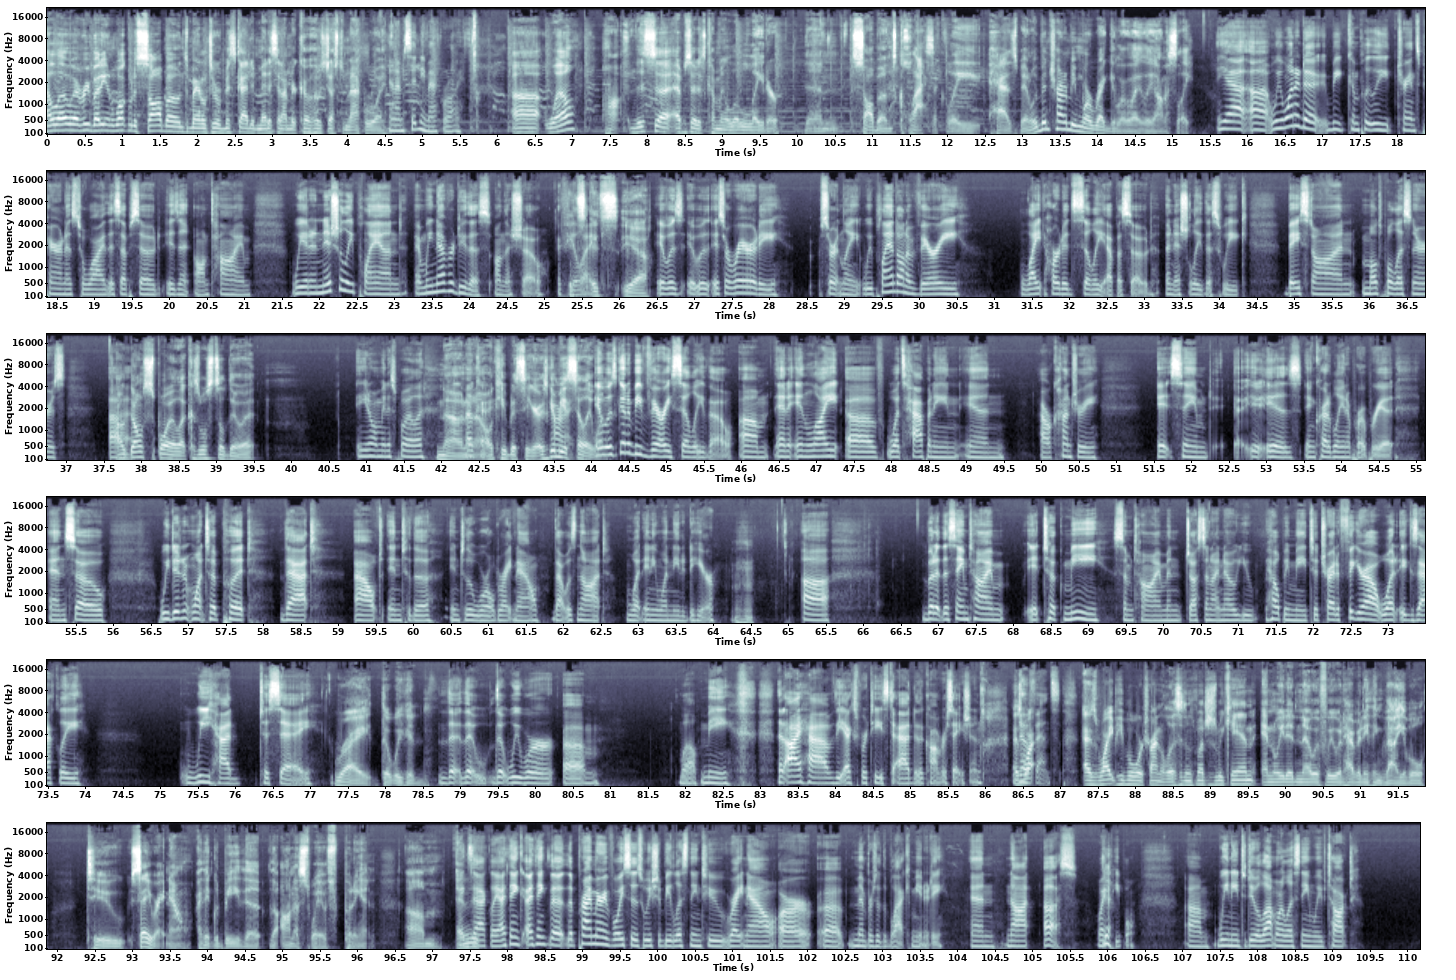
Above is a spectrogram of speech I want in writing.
Hello, everybody, and welcome to Sawbones, marital tour of misguided medicine. I'm your co-host Justin McElroy. And I'm Sydnee McElroy. Uh, well, huh, this uh, episode is coming a little later than Sawbones classically has been. We've been trying to be more regular lately, honestly. Yeah, uh, we wanted to be completely transparent as to why this episode isn't on time. We had initially planned, and we never do this on this show. I feel It's, like it's yeah, it was it was it's a rarity. Certainly, we planned on a very lighthearted, silly episode initially this week, based on multiple listeners. oh, don't spoil it because we'll still do it. You don't want me to spoil it? No, no, Okay. no. I'll keep it a secret. It's gonna be a silly one. It was going to be very silly, though. Um, and in light of what's happening in our country, it seemed it is incredibly inappropriate. And so we didn't want to put that out into the into the world right now. That was not what anyone needed to hear. Uh, but at the same time, it took me some time, and Justin, I know you helping me to try to figure out what exactly we had to say right that we could. that that that we were, um, well, me, that I have the expertise to add to the conversation. As no whi- offense. As white people, we're trying to listen as much as we can, and we didn't know if we would have anything valuable to say right now. I think would be the the honest way of putting it. Um, and Exactly. I think I think the the primary voices we should be listening to right now are uh, members of the black community and not us, white Yeah. people. Um, we need to do a lot more listening. We've talked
